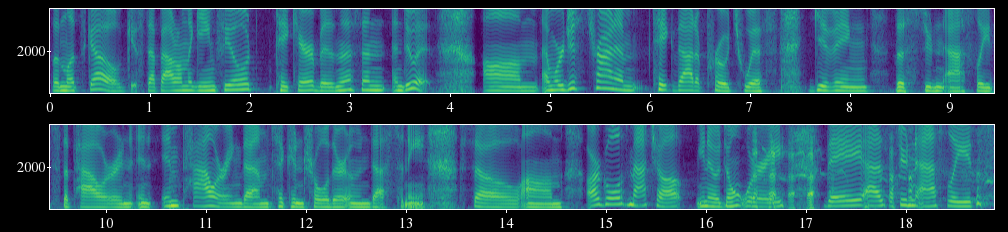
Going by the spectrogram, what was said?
then let's go. Get, step out on the game field, take care of business, and, and do it. Um, and we're just trying to take that approach with giving the student athletes the power and, and empowering them to control their own destiny. So um, our goals match up. You know, don't worry. they, as student athletes,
